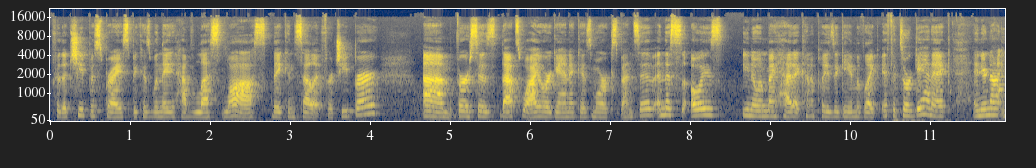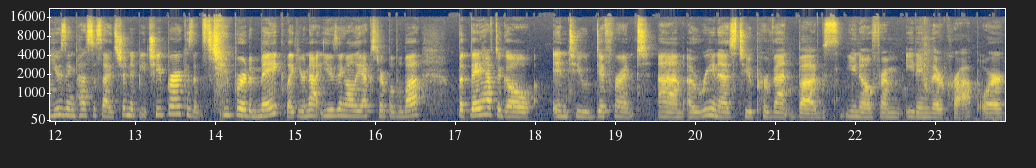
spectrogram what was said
for the cheapest price because when they have less loss they can sell it for cheaper. Um, versus that's why organic is more expensive. And this always you know in my head it kind of plays a game of like if it's organic and you're not using pesticides shouldn't it be cheaper? Because it's cheaper to make. Like you're not using all the extra blah blah blah. But they have to go into different um, arenas to prevent bugs you know from eating their crop or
